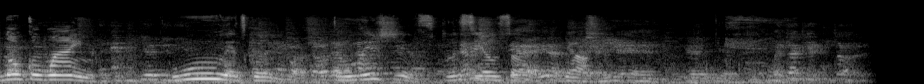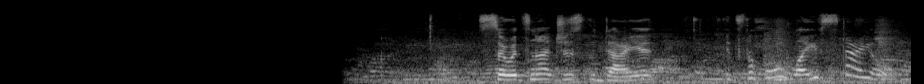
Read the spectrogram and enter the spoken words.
Local wine. Ooh, that's good. Delicious. Delicioso. Yeah. So it's not just the diet, it's the whole lifestyle.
